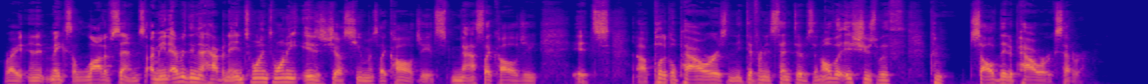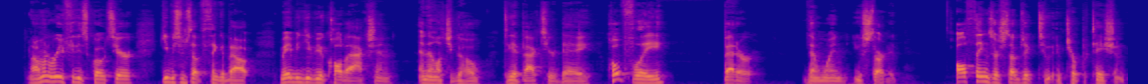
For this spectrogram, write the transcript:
Right, and it makes a lot of sense. I mean, everything that happened in 2020 is just human psychology. It's mass psychology. It's uh, political powers and the different incentives and all the issues with consolidated power, etc. I'm going to read a few these quotes here, give you some stuff to think about, maybe give you a call to action, and then let you go to get back to your day. Hopefully, better than when you started. All things are subject to interpretation.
